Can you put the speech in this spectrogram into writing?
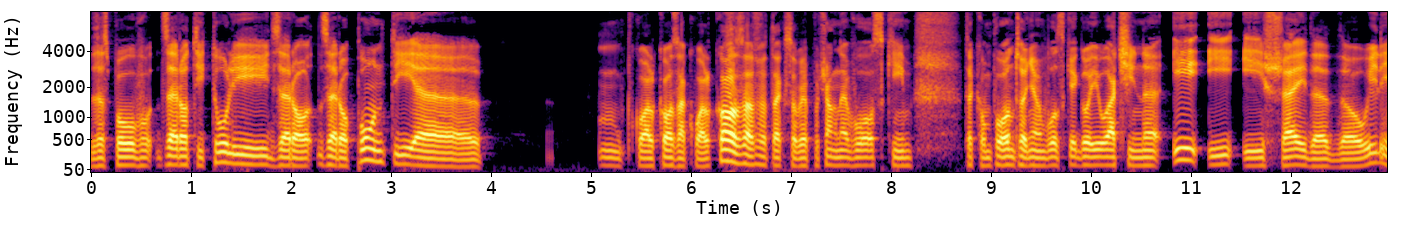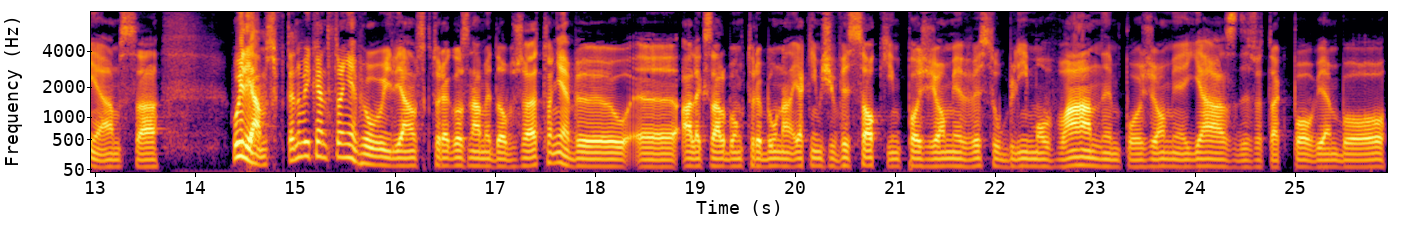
zespołów Zero Tituli, Zero, Zero Punti, e, Qualcosa Qualcosa, że tak sobie pociągnę włoskim, taką połączeniem włoskiego i łaciny i, i, i Shaded do Williamsa. Williams, ten weekend to nie był Williams, którego znamy dobrze, to nie był e, Alex Albon, który był na jakimś wysokim poziomie, wysublimowanym poziomie jazdy, że tak powiem, bo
